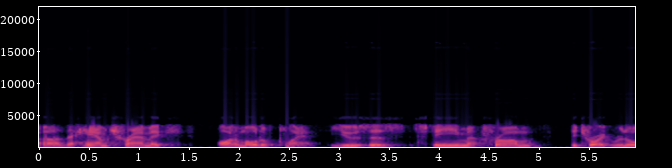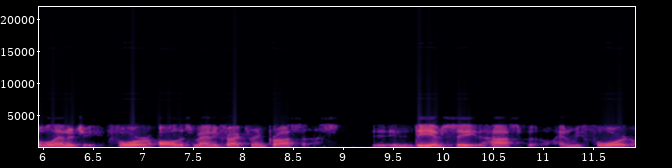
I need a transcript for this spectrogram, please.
Uh, the Hamtramck automotive plant uses steam from Detroit Renewable Energy for all its manufacturing process. DMC, the hospital, Henry Ford, a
